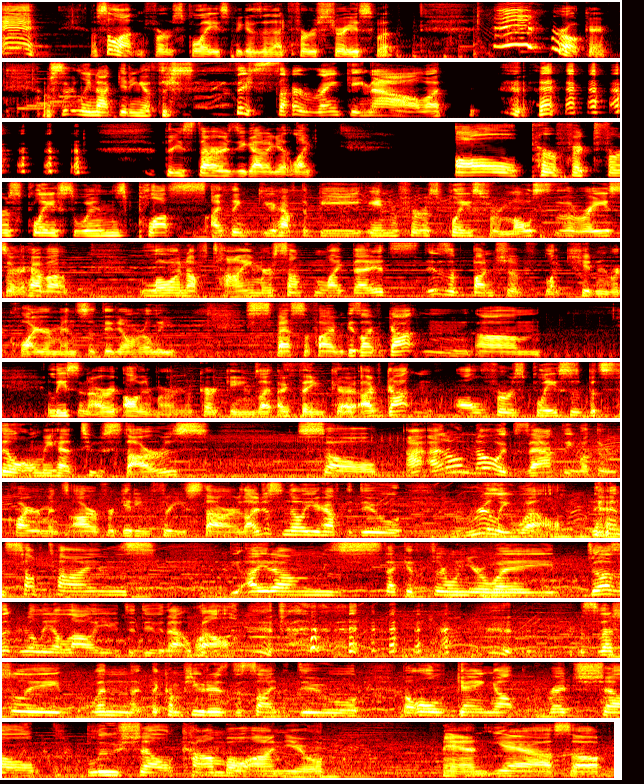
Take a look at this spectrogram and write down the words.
eh. I'm still not in first place because of that first race, but eh, we're okay. I'm certainly not getting a three-star three ranking now, but three stars you gotta get, like, all perfect first place wins, plus I think you have to be in first place for most of the race or have a low enough time or something like that. It's there's a bunch of like hidden requirements that they don't really specify because I've gotten um, at least in our other Mario Kart games, I, I think uh, I've gotten all first places, but still only had two stars. So I, I don't know exactly what the requirements are for getting three stars. I just know you have to do really well, and sometimes the items that get thrown your way doesn't really allow you to do that well. Especially when the computers decide to do the old gang up red shell, blue shell combo on you. And yeah, so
